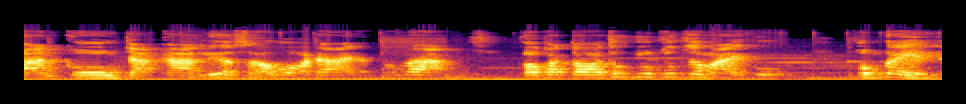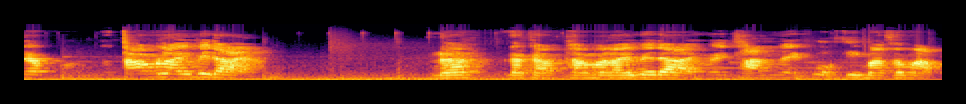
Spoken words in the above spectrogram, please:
การโกงจากการเลือกสวได้นะเพราะว่ากกตทุกยุคทุกสมัยกูผมก็เห็นนะทำอะไรไม่ได้ นะนะครับทำอะไรไม่ได้ไม่ทันในพวกที่มาสมัคร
